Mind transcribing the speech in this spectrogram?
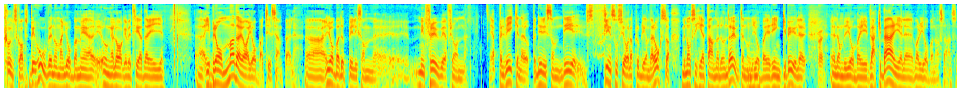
kunskapsbehov än om man jobbar med unga lagöverträdare i i Bromma där jag har jobbat till exempel. Jag jobbade uppe i liksom, min fru är från Äppelviken där uppe. Det, är liksom, det finns sociala problem där också. Men de ser helt annorlunda ut än om mm. du jobbar i Rinkeby eller, right. eller om du jobbar i Blackeberg eller var du jobbar någonstans.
